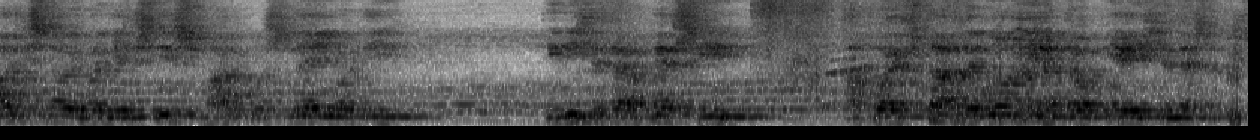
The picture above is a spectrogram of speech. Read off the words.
μάλιστα ο Ευαγγελιστής Μάρκος λέει ότι την είχε θεραπεύσει από 7 δαιμόνια τα οποία είχε μέσα της.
